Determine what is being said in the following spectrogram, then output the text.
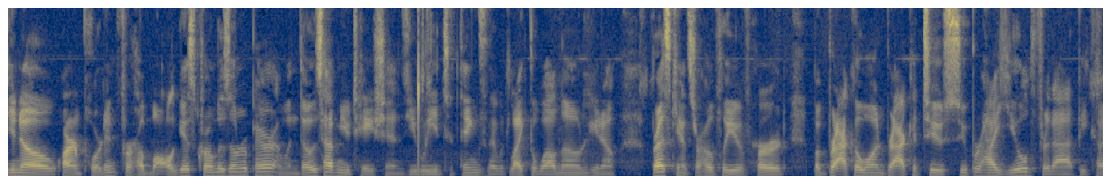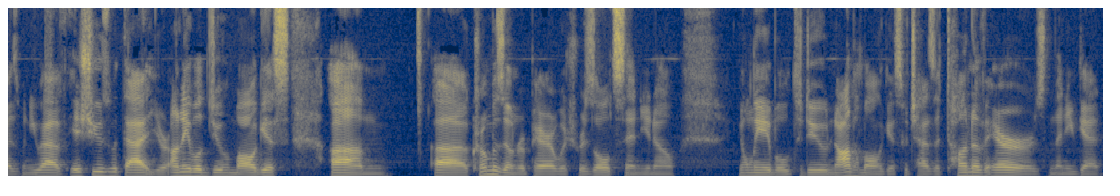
you know, are important for homologous chromosome repair. And when those have mutations, you lead to things that would like the well-known, you know, breast cancer, hopefully you've heard, but BRCA1, BRCA2, super high yield for that because when you have issues with that, you're unable to do homologous um, uh, chromosome repair, which results in, you know, you're only able to do non-homologous, which has a ton of errors, and then you get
